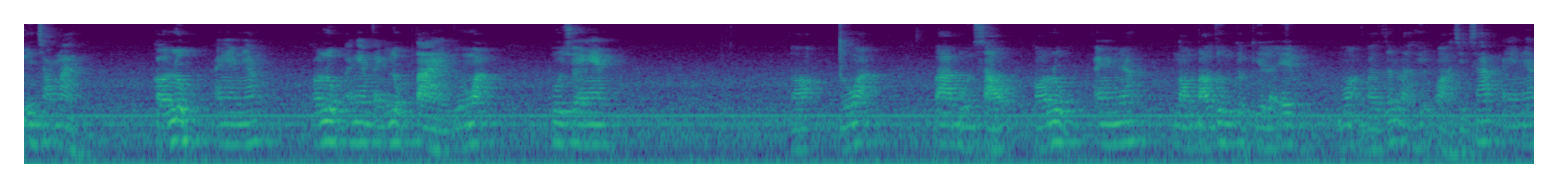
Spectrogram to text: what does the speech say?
bên trong này. Có lục anh em nhé. Có lục anh em đánh lục tài đúng không ạ? Vui cho anh em? Đó, đúng không ạ? Ba, bốn, sáu, có lục anh em nhé. Nón báo dung cực kỳ là êm, đúng không ạ? Và rất là hiệu quả, chính xác, anh em nhé.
